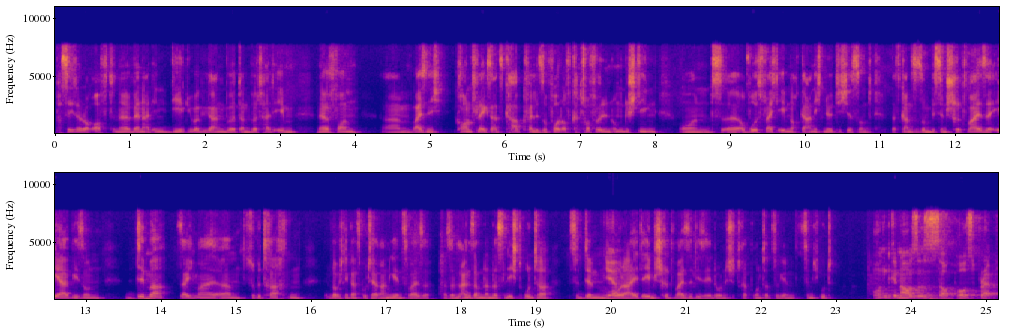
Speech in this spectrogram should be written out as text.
Passiert ja doch oft, ne, wenn halt in die Diät übergegangen wird, dann wird halt eben ne, von ähm, weiß nicht, Cornflakes als Carbquelle sofort auf Kartoffeln umgestiegen und äh, obwohl es vielleicht eben noch gar nicht nötig ist und das Ganze so ein bisschen schrittweise eher wie so ein Dimmer, sag ich mal, ähm, zu betrachten, glaube ich, eine ganz gute Herangehensweise. Also langsam dann das Licht runter zu dimmen ja. oder halt eben schrittweise diese hedonische Treppe runterzugehen. Ziemlich gut. Und genauso ist es auch Post-Prep.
